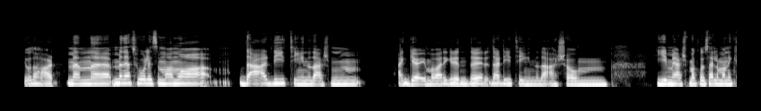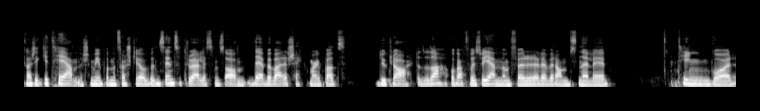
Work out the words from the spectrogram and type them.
Jo, det har det. Men, eh, men jeg tror liksom man må Det er de tingene der som er gøy med å være gründer. Det er de tingene der som gir mersmak. Og selv om man ikke, kanskje ikke tjener så mye på den første jobben sin, så tror jeg liksom sånn, det bør være checkmark på at du klarte det. da. Og i hvert fall hvis du gjennomfører leveransen eller ting går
